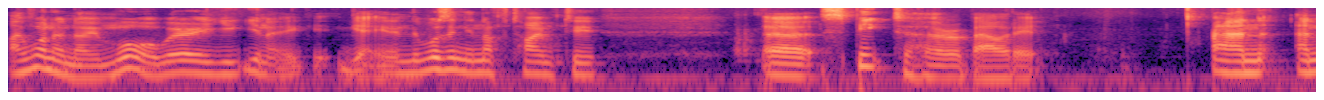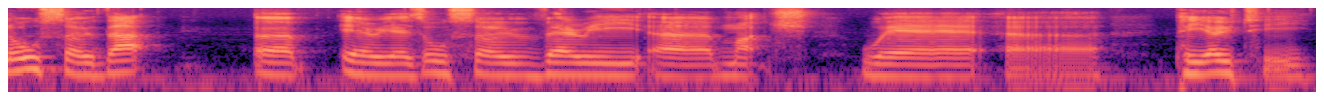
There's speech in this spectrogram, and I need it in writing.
I want to know more. Where are you, you know, getting? And there wasn't enough time to uh, speak to her about it, and and also that uh, area is also very uh, much where uh, peyote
